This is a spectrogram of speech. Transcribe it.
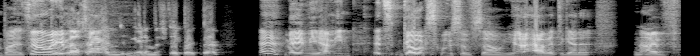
but it's the only way to get So Meltan. someone made a mistake right there. Eh, maybe. I mean, it's Go exclusive, so you gotta have it to get it. And I've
